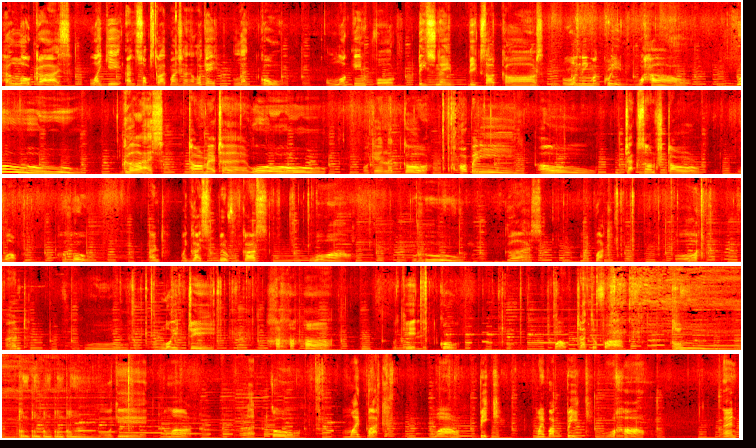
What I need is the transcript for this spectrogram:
Hello guys, like it and subscribe my channel, okay? Let's go. Looking for Disney Pixar cars. Lightning McQueen. Wow. Woo. Guys, Terminator. Whoa. Okay, let's go. Opening. Oh, Jackson Star. Wow. Hoo And my guys, beautiful cars. Wow. Woohoo. Guys, my back. Oh, and ooh, loyalty. Ha ha ha. Okay, let's go. Wow, tractor farm. Boom, boom, boom, boom, boom, boom. Okay, come on. Let's go. My back. Wow, big. My back big. Wow. And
